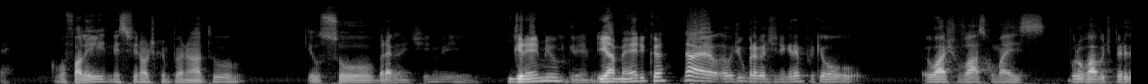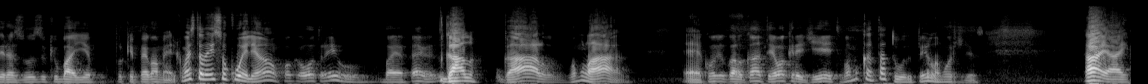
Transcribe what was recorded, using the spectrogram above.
é. Como eu falei, nesse final de campeonato, eu sou Bragantino e. Grêmio e, Grêmio. e América. Não, eu, eu, digo Bragantino e Grêmio porque eu, eu acho o Vasco mais provável de perder as duas do que o Bahia, porque pega o América. Mas também sou Coelhão, qual que é outro aí? O Bahia pega? Galo. O Galo, vamos lá. É, como que o Galo canta? Eu acredito. Vamos cantar tudo, pelo amor de Deus. Ai, ai.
